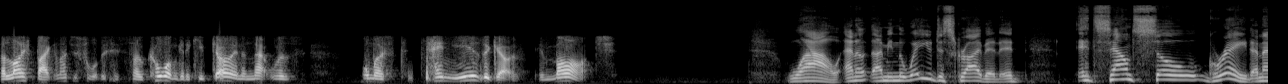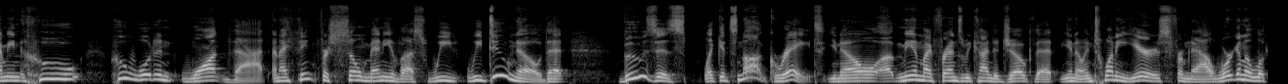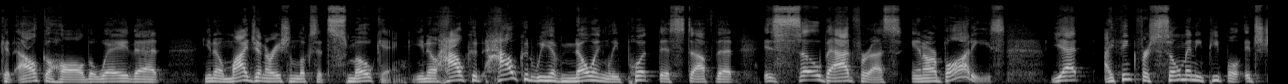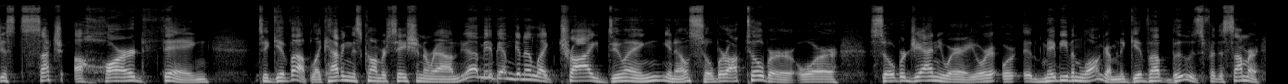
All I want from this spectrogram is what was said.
the life back, and I just thought, this is so cool. I'm going to keep going, and that was almost ten years ago in March. Wow, and uh, I mean the way you describe it, it it sounds so great, and I mean who who wouldn't want that? And I think for so many of us, we we do know that booze is like it's not great. You know, uh, me and my friends we kind of joke that you know in 20 years from now we're going to look at alcohol the way that you know my generation looks at smoking. You know, how could how could we have knowingly put this stuff that is so bad for us in our bodies? Yet I think for so many people it's just such a hard thing to give up. Like having this conversation around, yeah, maybe I'm going to like try doing, you know, sober October or sober January or or uh, maybe even longer. I'm going to give up booze for the summer.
